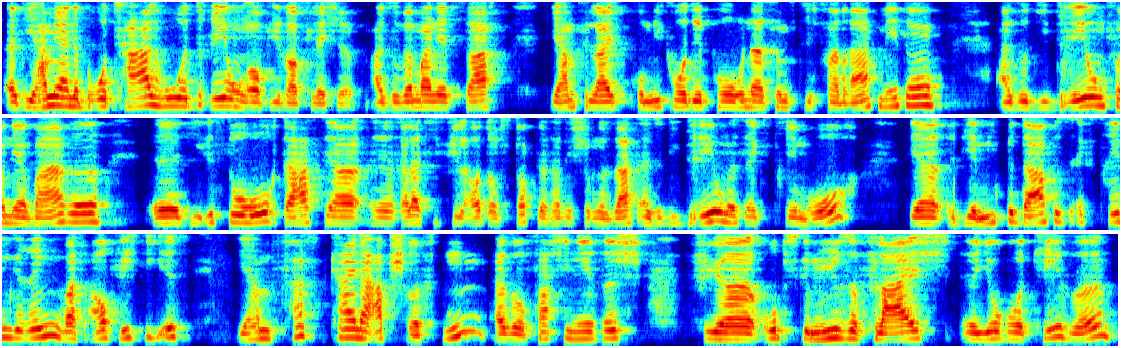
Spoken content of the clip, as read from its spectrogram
Äh, die haben ja eine brutal hohe Drehung auf ihrer Fläche. Also wenn man jetzt sagt, die haben vielleicht pro Mikrodepot 150 Quadratmeter, also die Drehung von der Ware, äh, die ist so hoch, da hast du ja äh, relativ viel out of stock, das hatte ich schon gesagt. Also die Drehung ist extrem hoch der, der Mietbedarf ist extrem gering. Was auch wichtig ist, die haben fast keine Abschriften, also Fachchinesisch für Obst, Gemüse, Fleisch, äh, Joghurt, Käse.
